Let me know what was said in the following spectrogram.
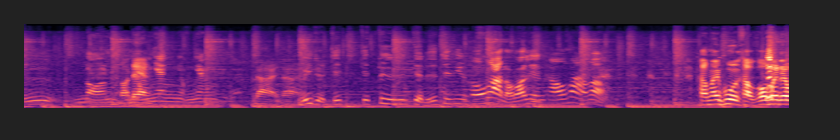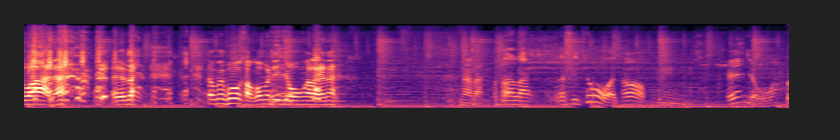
นหนอนหนอนแดง ยังยังยังได้ได้เฮ้ยเดี๋ยวเจ๊เจ๊ตือเดี๋ยวเจ๊ตือเขาว่าหรอล้อเลียนเขาว่าเปล่าถ้าไม่พูดเขาก็ไม่ได้ว่านะเออถ้าถ้าไม่พูดเขาก็ไม่ได้โยงอะไรนะ น่ารักน่ารักแล้วฟิชโชอะชอบ อืมเอ๊ะเดี๋ยวไป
